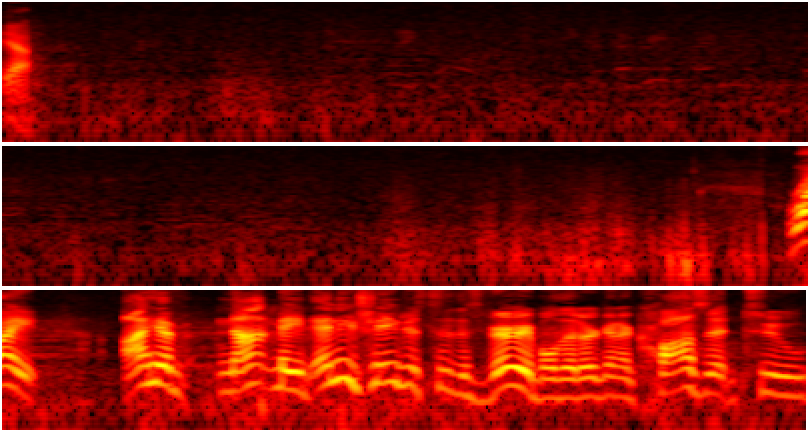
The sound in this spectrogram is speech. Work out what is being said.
Yeah. Right. I have not made any changes to this variable that are gonna cause it to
